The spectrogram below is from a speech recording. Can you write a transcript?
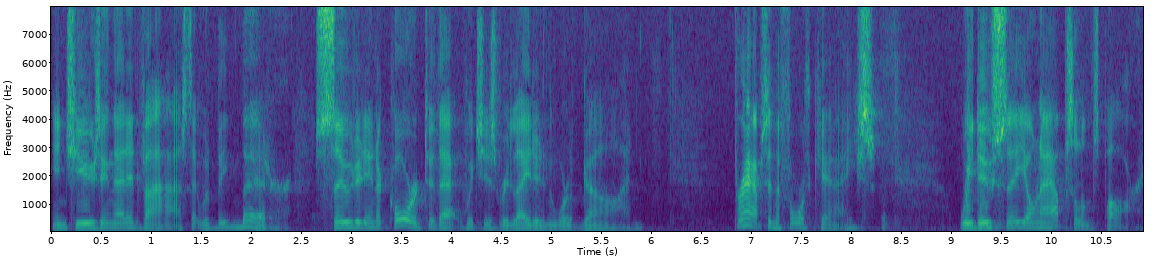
in choosing that advice that would be better suited in accord to that which is related in the word of God. Perhaps in the fourth case, we do see on Absalom's part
